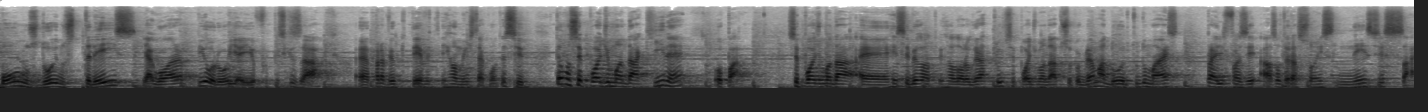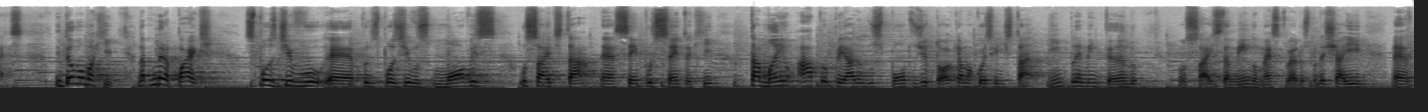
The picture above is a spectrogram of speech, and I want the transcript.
bom nos dois, nos três e agora piorou. E aí eu fui pesquisar é, para ver o que teve realmente acontecido. Então você pode mandar aqui, né? Opa, você pode mandar é, receber o relatório gratuito, você pode mandar para o seu programador e tudo mais para ele fazer as alterações necessárias. Então vamos aqui. Na primeira parte, dispositivo é, para os dispositivos móveis, o site está é, 100% aqui. Tamanho apropriado dos pontos de toque é uma coisa que a gente está implementando no site também, no Mestre Eros, para deixar aí, né,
